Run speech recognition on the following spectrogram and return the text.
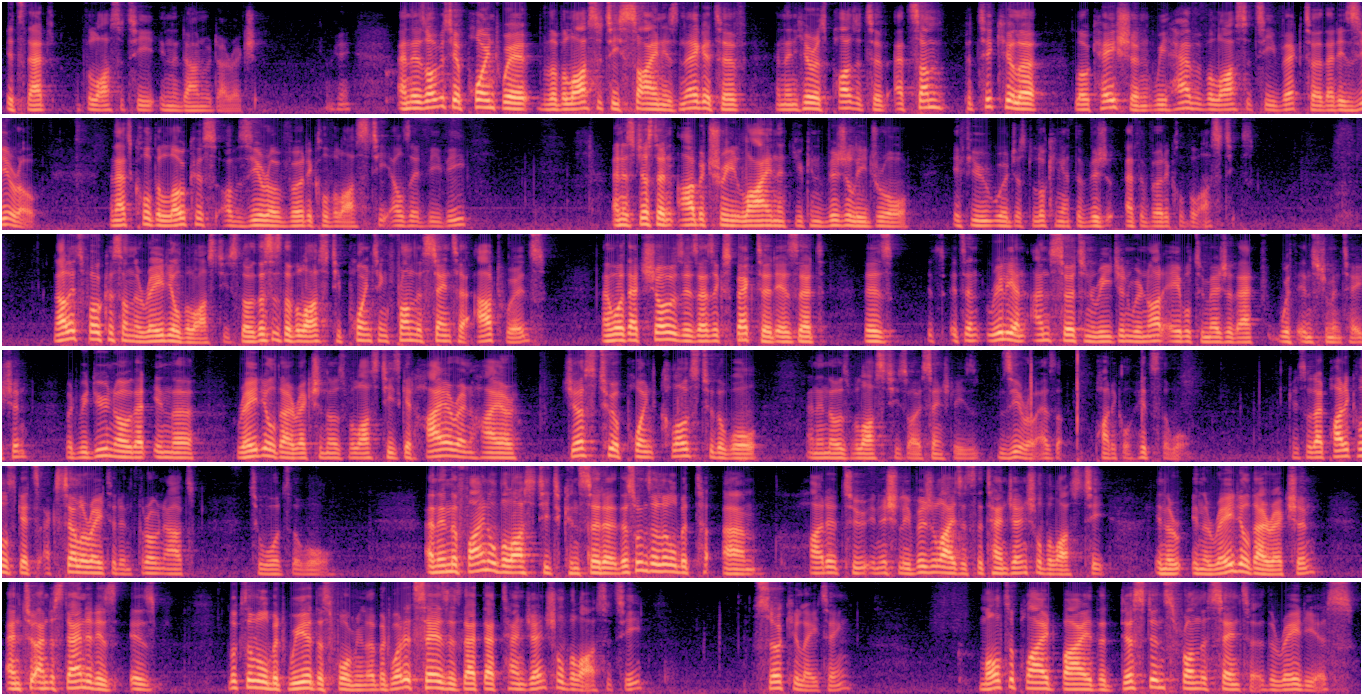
It's that velocity in the downward direction. Okay? And there's obviously a point where the velocity sign is negative, and then here it's positive. At some particular location, we have a velocity vector that is zero. And that's called the locus of zero vertical velocity, LZVV. And it's just an arbitrary line that you can visually draw if you were just looking at the, visual, at the vertical velocities. Now let's focus on the radial velocities. So this is the velocity pointing from the center outwards. And what that shows is, as expected, is that there's, it's, it's an, really an uncertain region. We're not able to measure that with instrumentation. But we do know that in the radial direction, those velocities get higher and higher just to a point close to the wall. And then those velocities are essentially zero as the particle hits the wall. Okay, so that particle gets accelerated and thrown out towards the wall. And then the final velocity to consider, this one's a little bit um, harder to initially visualize. It's the tangential velocity in the, in the radial direction. And to understand it is, is, looks a little bit weird, this formula, but what it says is that that tangential velocity circulating multiplied by the distance from the center, the radius,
